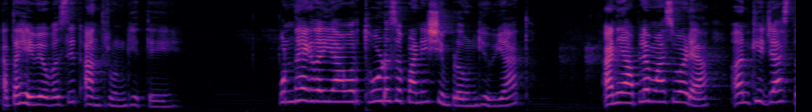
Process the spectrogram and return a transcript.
आता हे व्यवस्थित अंथरून घेते. पुन्हा एकदा यावर थोडंसं पाणी शिंपडवून घेऊयात. आणि आपल्या मासवड्या आणखी जास्त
